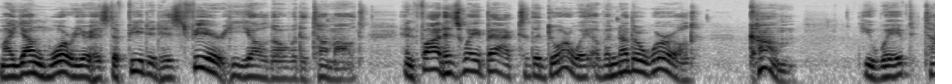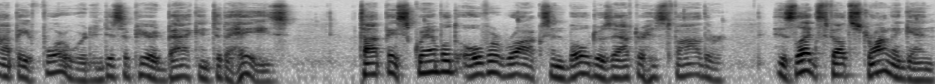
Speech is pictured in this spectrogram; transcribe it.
My young warrior has defeated his fear, he yelled over the tumult, and fought his way back to the doorway of another world. Come! He waved Tape forward and disappeared back into the haze. Tape scrambled over rocks and boulders after his father. His legs felt strong again,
